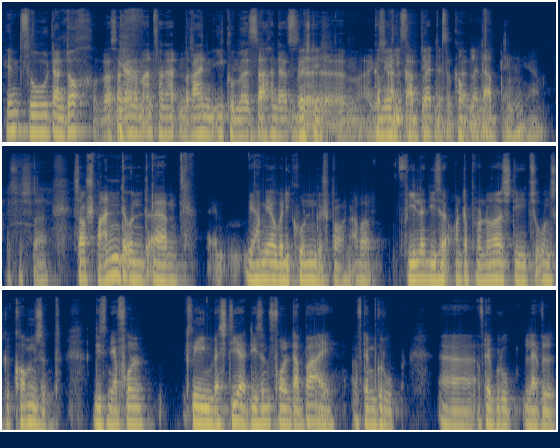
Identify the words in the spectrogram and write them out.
hin zu dann doch, was wir ganz am Anfang hatten, reinen E-Commerce-Sachen, das Richtig. Äh, eigentlich Können alles komplett, abdecken komplett ne? abdecken. Mhm. Ja. Das ist, äh, ist auch spannend und ähm, wir haben ja über die Kunden gesprochen, aber viele dieser Entrepreneurs, die zu uns gekommen sind, die sind ja voll reinvestiert, die sind voll dabei auf dem Group, äh, auf dem Group Level.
